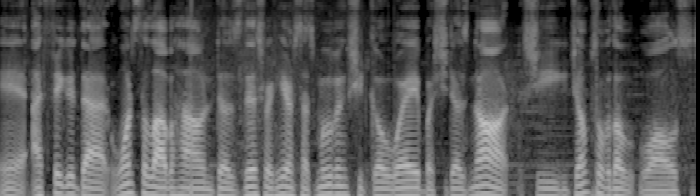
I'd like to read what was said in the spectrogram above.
And I figured that once the lava hound does this right here and starts moving she'd go away but she does not. She jumps over the walls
